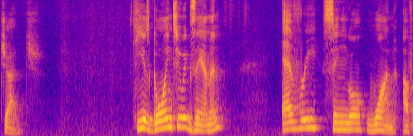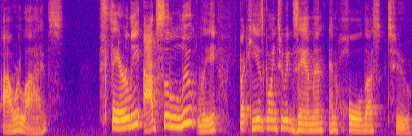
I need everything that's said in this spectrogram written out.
judge. He is going to examine every single one of our lives fairly, absolutely, but he is going to examine and hold us to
